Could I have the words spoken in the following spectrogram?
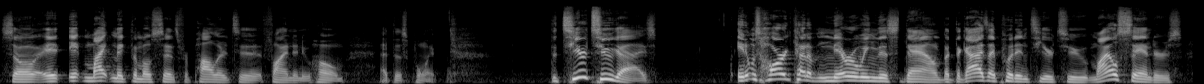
So it, it might make the most sense for Pollard to find a new home at this point. The tier two guys, and it was hard kind of narrowing this down, but the guys I put in tier two, Miles Sanders –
